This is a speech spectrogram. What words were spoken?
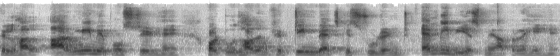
फ़िलहाल आर्मी में पोस्टेड हैं और 2015 बैच के स्टूडेंट एमबीबीएस में आप रहे हैं।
